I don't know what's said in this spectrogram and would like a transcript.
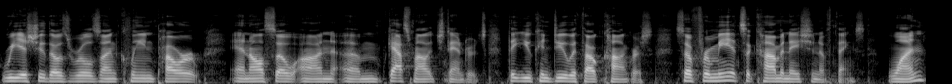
reissue those rules on clean power and also on um, gas mileage standards that you can do without Congress. So for me, it's a combination of things. One,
